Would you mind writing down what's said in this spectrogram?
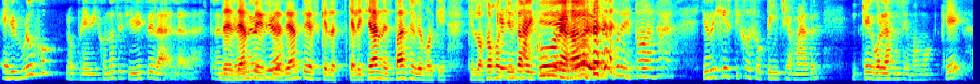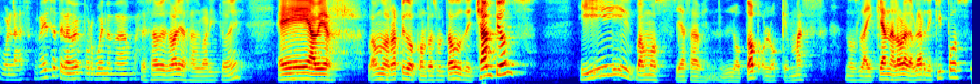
El brujo lo predijo. No sé si viste la, la transmisión. Desde antes, desde antes que, que le hicieran espacio, que porque que los ojos, quién sabe sacude, ¿no? Se sacude todo. Yo dije, este hijo su pinche madre. Y qué golazo se mamó, qué golazo. Esa te la doy por buena nada más. Te sabes varias, Alvarito, ¿eh? Eh, a ver, vámonos rápido con resultados de Champions. Y vamos, ya saben, lo top o lo que más nos likean a la hora de hablar de equipos,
